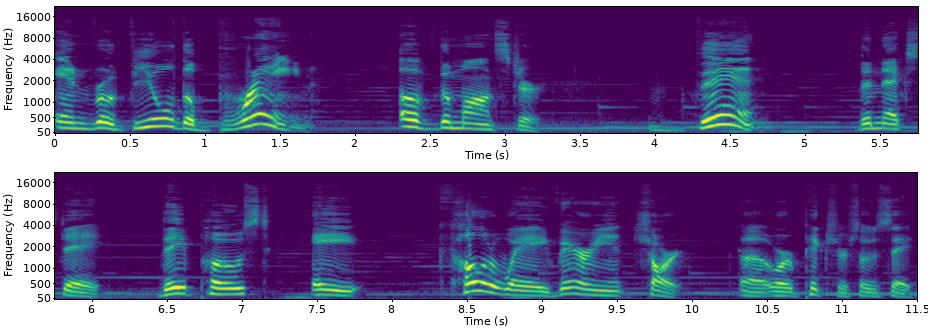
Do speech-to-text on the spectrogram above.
and reveal the brain of the monster. Then, the next day, they post a colorway variant chart uh, or picture, so to say.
